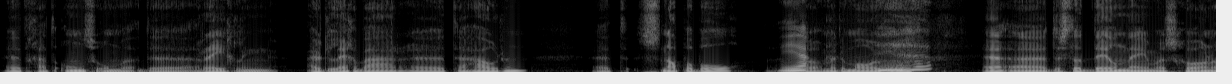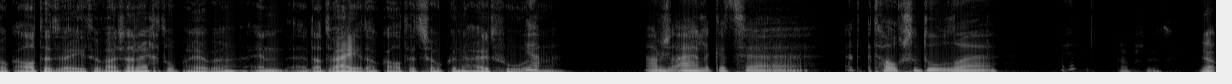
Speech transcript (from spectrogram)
Hè? Het gaat ons om de regeling uitlegbaar te houden. Het snappable, ja. met een mooi woord. Ja. Uh, dus dat deelnemers gewoon ook altijd weten waar ze recht op hebben. En uh, dat wij het ook altijd zo kunnen uitvoeren. Ja. Nou, dus eigenlijk het, uh, het, het, hoogste doel. Absoluut. Ja.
